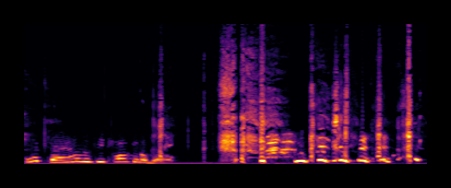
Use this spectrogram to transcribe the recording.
what the hell is he talking about?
